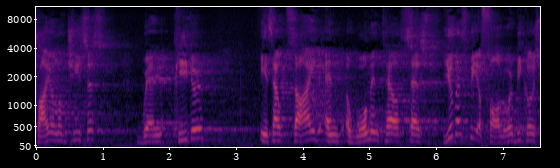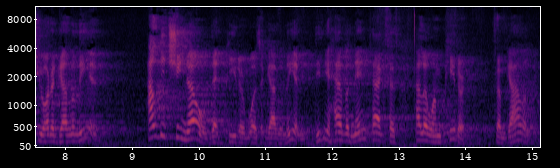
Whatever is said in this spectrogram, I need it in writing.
trial of Jesus, when Peter is outside and a woman tells says, "You must be a follower because you are a Galilean." How did she know that Peter was a Galilean? Did he have a name tag that says, "Hello, I'm Peter from Galilee"?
